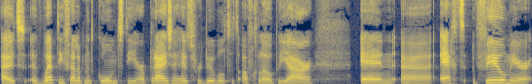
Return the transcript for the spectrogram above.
uit het webdevelopment komt, die haar prijzen heeft verdubbeld het afgelopen jaar. En echt veel meer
